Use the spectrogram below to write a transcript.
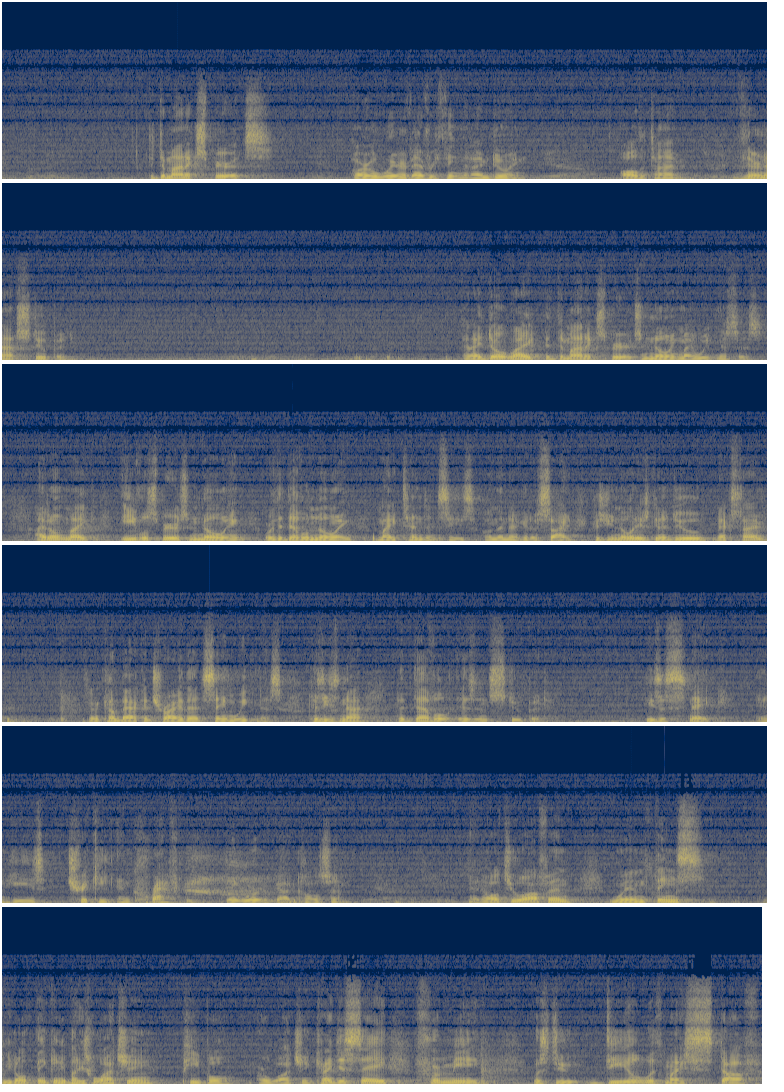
The demonic spirits are aware of everything that I'm doing all the time. They're not stupid. And I don't like the demonic spirits knowing my weaknesses. I don't like evil spirits knowing or the devil knowing my tendencies on the negative side. Because you know what he's going to do next time? He's going to come back and try that same weakness. Because he's not, the devil isn't stupid. He's a snake and he's tricky and crafty, the Word of God calls him. And all too often, when things we don't think anybody's watching, people are watching. Can I just say, for me, was to deal with my stuff,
